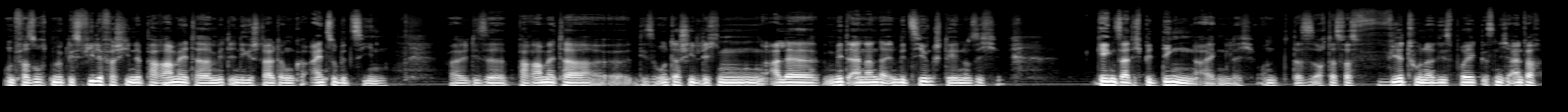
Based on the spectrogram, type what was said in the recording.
und versucht, möglichst viele verschiedene Parameter mit in die Gestaltung einzubeziehen. Weil diese Parameter, äh, diese unterschiedlichen, alle miteinander in Beziehung stehen und sich gegenseitig bedingen eigentlich. Und das ist auch das, was wir tun. Also dieses Projekt ist nicht einfach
